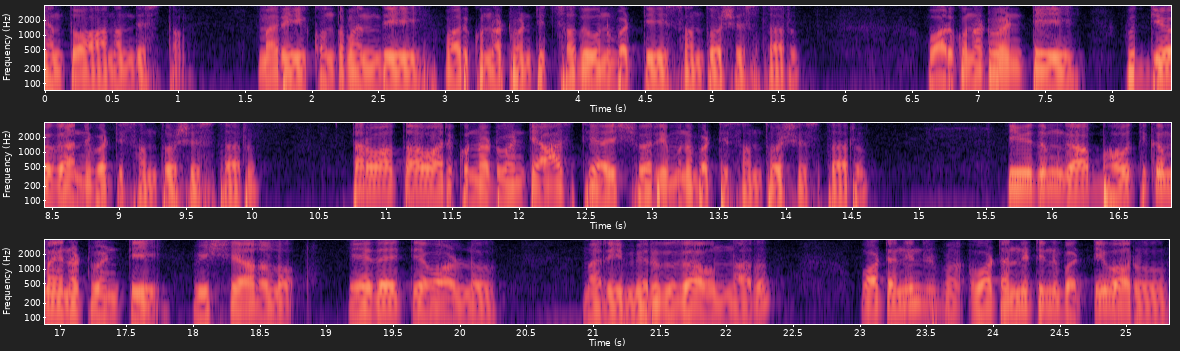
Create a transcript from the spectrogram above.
ఎంతో ఆనందిస్తాం. మరి కొంతమంది వారికి ఉన్నటువంటి చదువును బట్టి సంతోషిస్తారు వారికి ఉన్నటువంటి ఉద్యోగాన్ని బట్టి సంతోషిస్తారు తర్వాత వారికి ఉన్నటువంటి ఆస్తి ఐశ్వర్యమును బట్టి సంతోషిస్తారు. ఈ విధంగా భౌతికమైనటువంటి విషయాలలో ఏదైతే వాళ్ళు మరి మెరుగుగా ఉన్నారు. వాటన్నిటి వాటన్నిటిని బట్టి వారు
